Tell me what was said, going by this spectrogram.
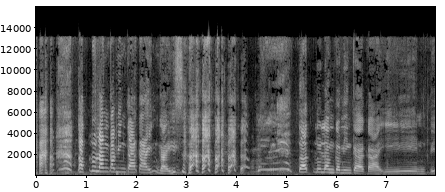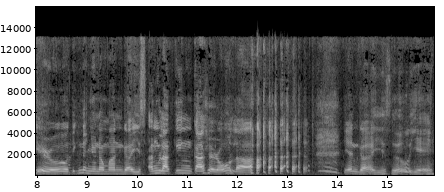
Tatlo lang kaming kakain, guys. Tatlo lang kaming kakain. Pero, tignan nyo naman, guys. Ang laking kasherola. Yan, guys. Oh, yeah.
